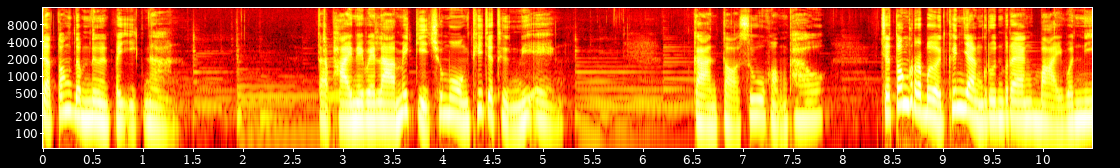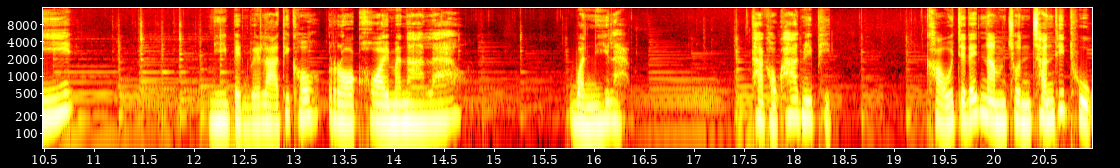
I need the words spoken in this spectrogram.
จะต้องดำเนินไปอีกนาน แต่ภายในเวลาไม่กี่ชั่วโมงที่จะถึงนี่เอง การต่อสู้ของเขาจะต้องระเบิดขึ้นอย่างรุนแรงบ่ายวันนี้ นี่เป็นเวลาที่เขารอคอยมานานแล้ว วันนี้แหละ ถ้าเขาคาดไม่ผิด เขาจะได้นำชนชั้นที่ถูก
